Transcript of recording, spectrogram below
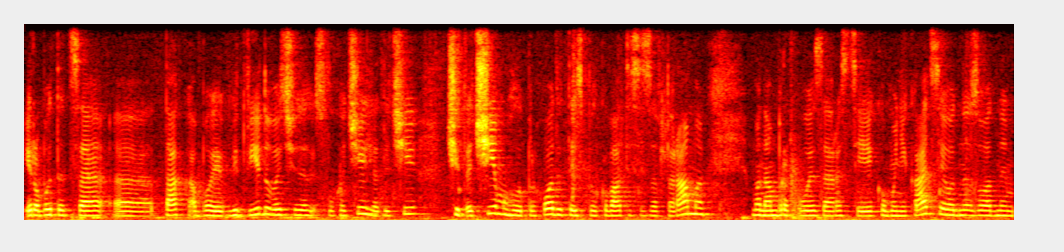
і робити це е, так, аби відвідувачі, слухачі, глядачі, читачі могли приходити і спілкуватися з авторами. Бо нам бракує зараз цієї комунікації одне з одним.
